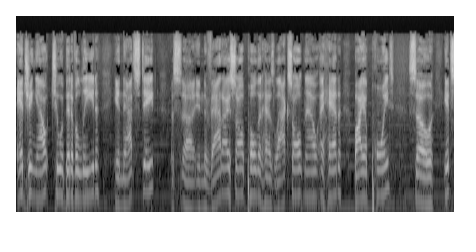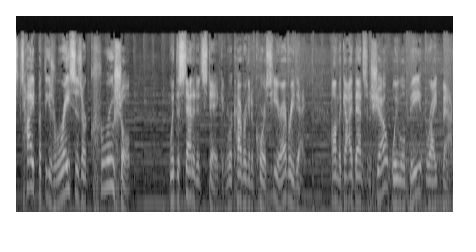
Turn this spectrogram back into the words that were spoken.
edging out to a bit of a lead in that state. Uh, in Nevada, I saw a poll that has Laxalt now ahead by a point. So it's tight, but these races are crucial with the Senate at stake. And we're covering it, of course, here every day on The Guy Benson Show. We will be right back.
